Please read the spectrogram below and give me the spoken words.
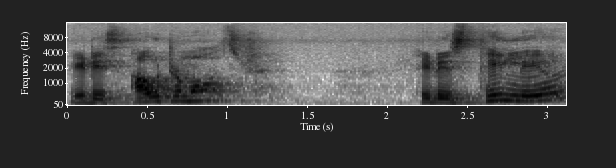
It is outermost, it is thin layer.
